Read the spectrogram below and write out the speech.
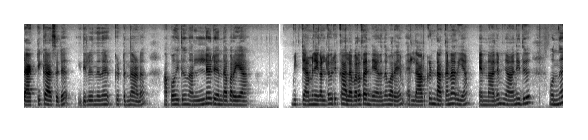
ലാക്റ്റിക് ആസിഡ് ഇതിൽ നിന്ന് കിട്ടുന്നതാണ്. അപ്പോൾ ഇത് നല്ലൊരു എന്താ പറയുക വിറ്റാമിനുകളുടെ ഒരു കലവറ തന്നെയാണെന്ന് പറയാം. എല്ലാവർക്കും ഉണ്ടാക്കാൻ അറിയാം. എന്നാലും ഞാനിത് ഒന്ന്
